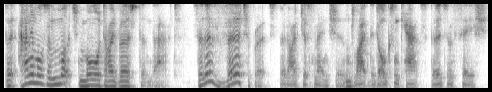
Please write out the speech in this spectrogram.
But animals are much more diverse than that. So those vertebrates that I've just mentioned, like the dogs and cats, birds and fish,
